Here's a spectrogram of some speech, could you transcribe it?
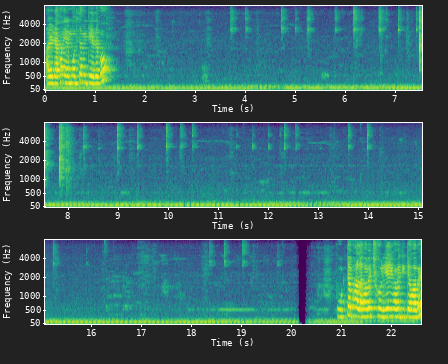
আর এটা এখন এর মধ্যে আমি দিয়ে দেবো। পুরটা ভালোভাবে ছড়িয়ে এইভাবে দিতে হবে।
